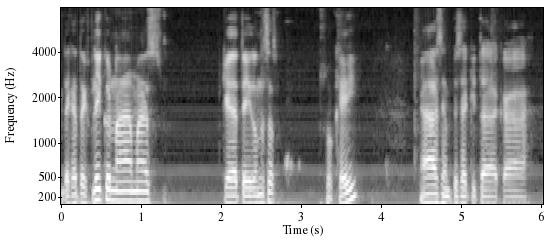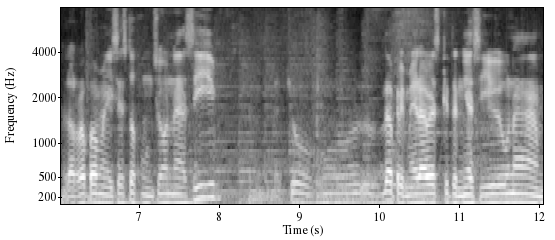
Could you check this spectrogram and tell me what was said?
déjate explico, nada más. Quédate ahí donde estás. Pues, ok. Ya se empieza a quitar acá la ropa. Me dice, esto funciona así. De hecho, es la primera vez que tenía así una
